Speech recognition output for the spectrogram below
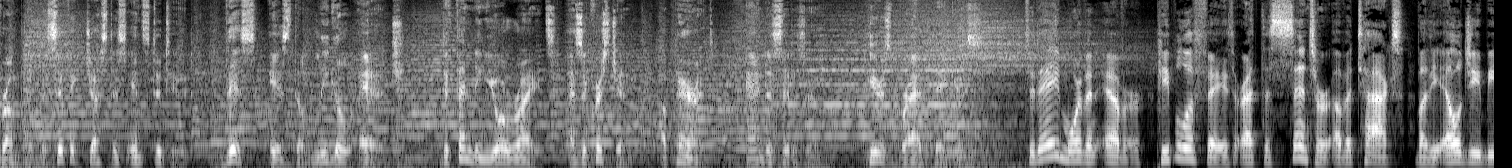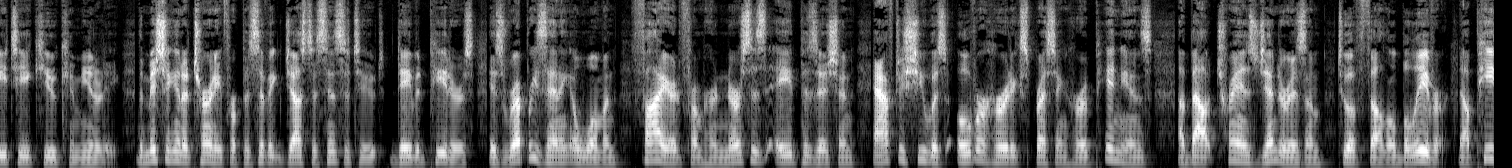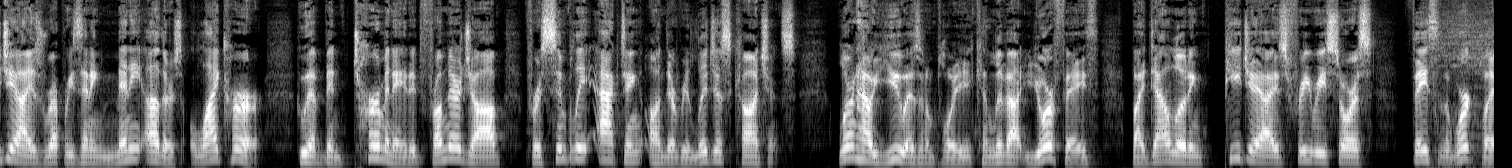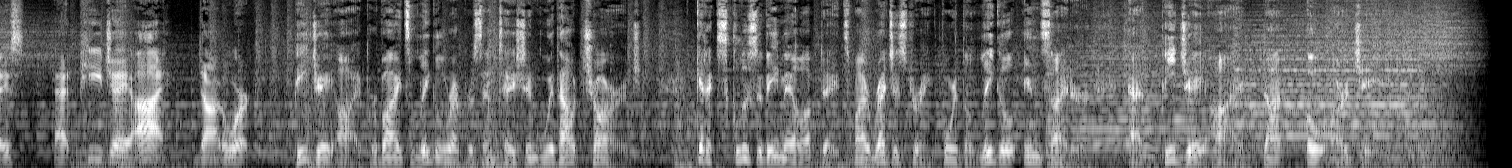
From the Pacific Justice Institute, this is The Legal Edge, defending your rights as a Christian, a parent, and a citizen. Here's Brad Dacus. Today, more than ever, people of faith are at the center of attacks by the LGBTQ community. The Michigan attorney for Pacific Justice Institute, David Peters, is representing a woman fired from her nurse's aide position after she was overheard expressing her opinions about transgenderism to a fellow believer. Now, PJI is representing many others like her who have been terminated from their job for simply acting on their religious conscience. Learn how you, as an employee, can live out your faith by downloading PJI's free resource, Faith in the Workplace, at pji.org. PJI provides legal representation without charge. Get exclusive email updates by registering for the Legal Insider at pji.org.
